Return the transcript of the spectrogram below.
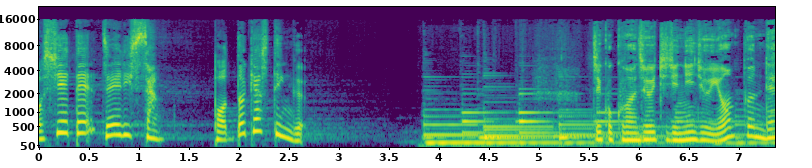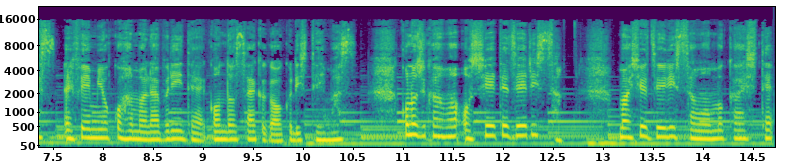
教えて税理士さん。ポッドキャスティング。時刻は11時24分です。FM 横浜ラブリーで近藤沙耶香がお送りしています。この時間は教えて税理士さん。毎週税理士さんをお迎えして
